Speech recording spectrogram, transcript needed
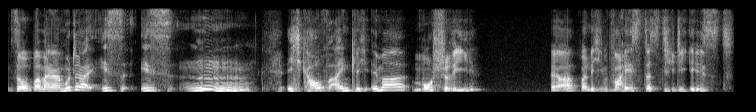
So, bei meiner Mutter ist, ist mh, hm, ich kaufe eigentlich immer Moncherie, ja, weil ich weiß, dass die die ist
